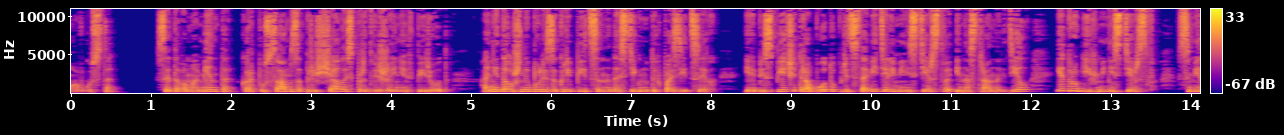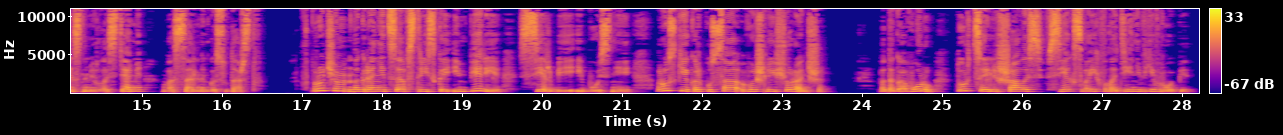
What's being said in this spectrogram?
августа. С этого момента корпусам запрещалось продвижение вперед, они должны были закрепиться на достигнутых позициях и обеспечить работу представителей Министерства иностранных дел и других министерств с местными властями вассальных государств. Впрочем, на границе Австрийской империи с Сербией и Боснией русские корпуса вышли еще раньше. По договору Турция лишалась всех своих владений в Европе.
